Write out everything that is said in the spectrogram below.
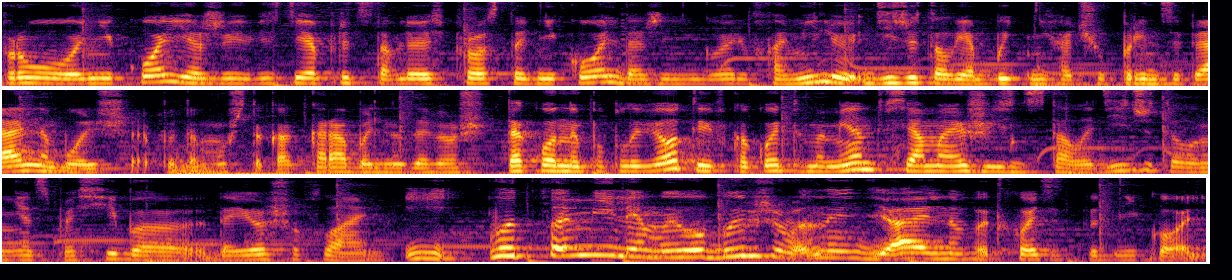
про Николь, я же везде представляюсь просто Николь, даже не говорю фамилию. Digital я быть не хочу принципиально больше, потому что как корабль назовешь, так он и поплывет, и в какой-то момент вся моя жизнь стала digital ом. Нет, спасибо, даешь офлайн. И вот фамилия моего бывшего, она идеально подходит под Николь.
